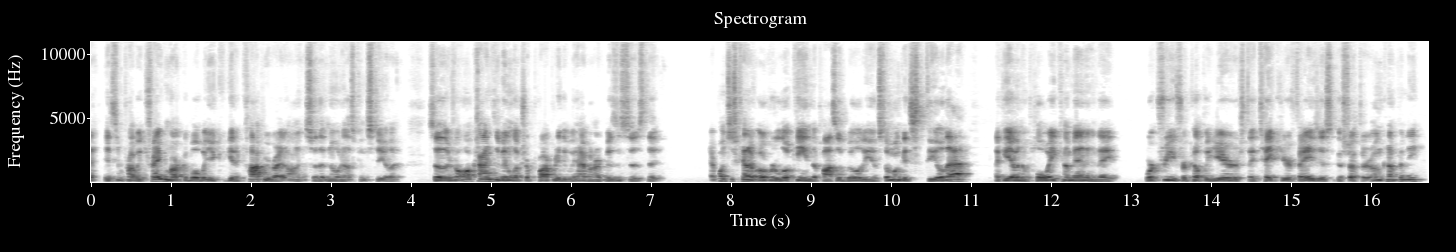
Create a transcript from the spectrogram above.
that isn't probably trademarkable, but you could get a copyright on it so that no one else can steal it. So there's all kinds of intellectual property that we have in our businesses that everyone's just kind of overlooking the possibility of someone could steal that. Like you have an employee come in and they work for you for a couple years, they take your phases to go start their own company.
